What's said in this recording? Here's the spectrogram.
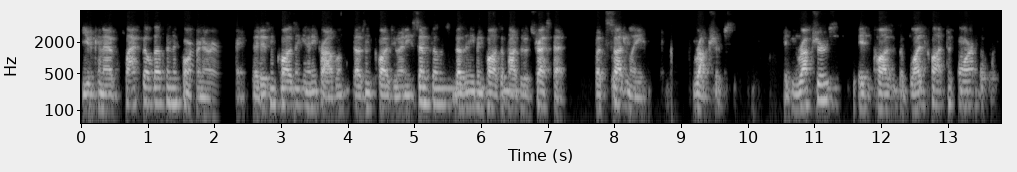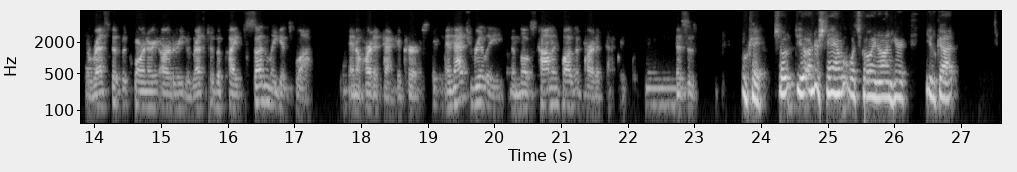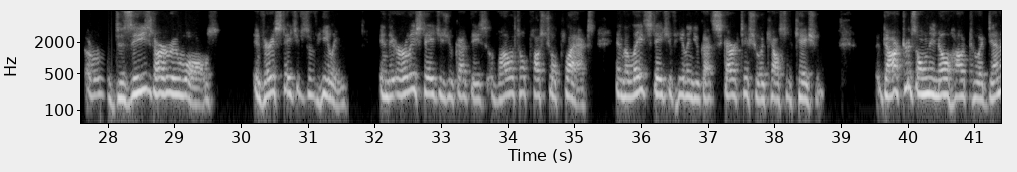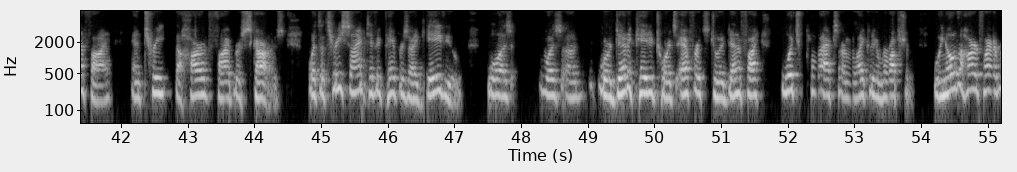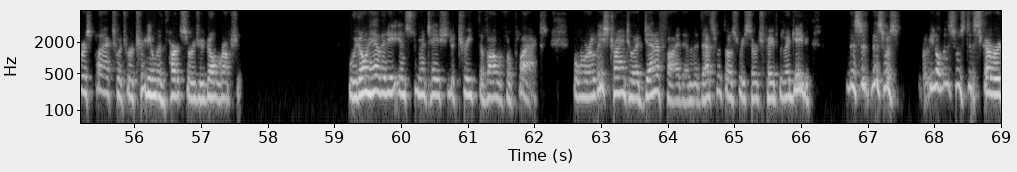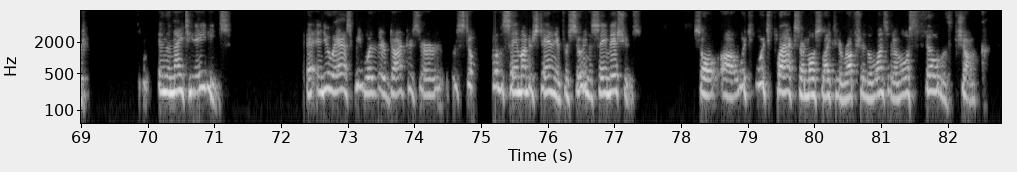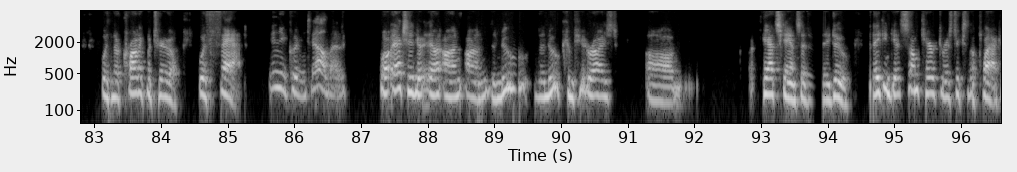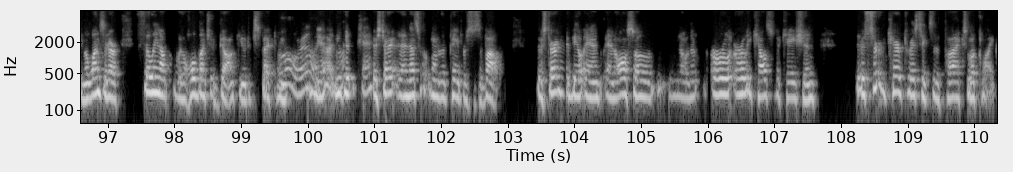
You can have plaque buildup in the coronary that isn't causing you any problem, doesn't cause you any symptoms, doesn't even cause a positive stress test, but suddenly ruptures. It ruptures, it causes a blood clot to form, the rest of the coronary artery, the rest of the pipe suddenly gets blocked, and a heart attack occurs. And that's really the most common cause of heart attack. This is Okay, so do you understand what's going on here? You've got diseased artery walls in various stages of healing. In the early stages, you've got these volatile pustule plaques. In the late stage of healing, you've got scar tissue and calcification. doctors only know how to identify and treat the hard fibrous scars. What the three scientific papers I gave you was was uh, were dedicated towards efforts to identify which plaques are likely to rupture. We know the hard fibrous plaques, which we're treating with heart surgery, don't rupture. We don't have any instrumentation to treat the volatile plaques, but we're at least trying to identify them. And that's what those research papers I gave you. This is this was, you know, this was discovered in the 1980s. And you ask me whether doctors are still the same understanding of pursuing the same issues. So, uh, which which plaques are most likely to rupture? The ones that are most filled with junk, with necrotic material, with fat. And you couldn't tell that. Well, actually, on on the new the new computerized um, CAT scans that they do, they can get some characteristics of the plaque, and the ones that are filling up with a whole bunch of gunk, you'd expect. To be, Oh, really? Yeah, you could. Okay. They're starting, and that's what one of the papers is about. They're starting to be, and and also, you know, the early early calcification. There's certain characteristics that the plaques look like.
